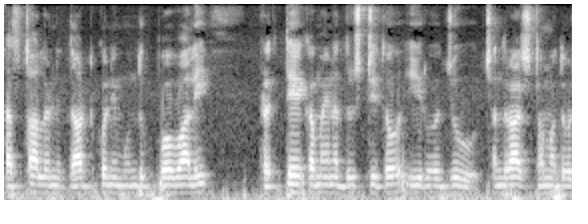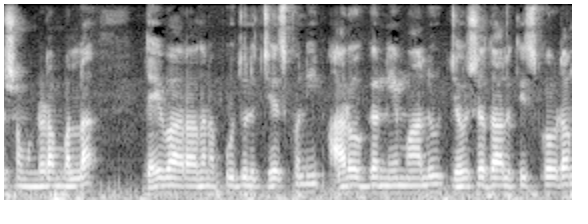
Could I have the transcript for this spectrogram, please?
కష్టాలను దాటుకొని ముందుకు పోవాలి. ప్రత్యేకమైన దృష్టితో ఈరోజు చంద్రాష్టమ దోషం ఉండడం వల్ల దైవారాధన పూజలు చేసుకొని ఆరోగ్య నియమాలు ఔషధాలు తీసుకోవడం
